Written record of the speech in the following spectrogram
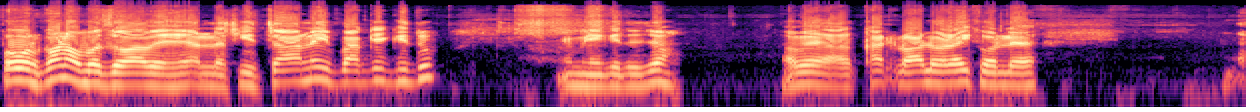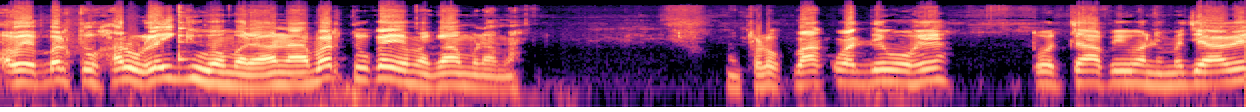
પવન ઘણો બધો આવે છે એટલે ચા નહીં પાકે કીધું. મેં કીધું જો હવે આ ખાટલો આડો રાખ્યો એટલે હવે બરતું સારું લઈ ગયું અમારે. અને આ બરતું કઈ અમે ગામડામાં? થોડોક પાકવા દેવો છે તો ચા પીવાની મજા આવે.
